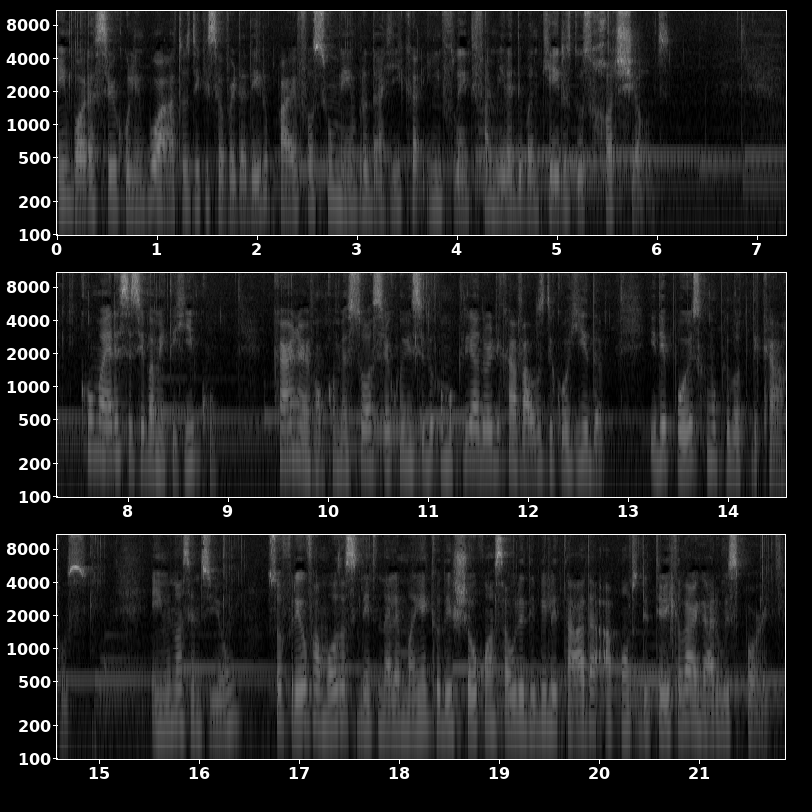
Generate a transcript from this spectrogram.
Embora circulem boatos de que seu verdadeiro pai fosse um membro da rica e influente família de banqueiros dos Rothschilds. Como era excessivamente rico, Carnarvon começou a ser conhecido como criador de cavalos de corrida e depois como piloto de carros. Em 1901, sofreu o famoso acidente na Alemanha que o deixou com a saúde debilitada a ponto de ter que largar o esporte.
